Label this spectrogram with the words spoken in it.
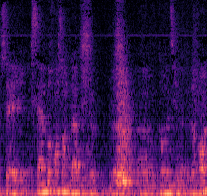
c'est un peu ressemblable avec, euh, euh, comment dire, le Rhône,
